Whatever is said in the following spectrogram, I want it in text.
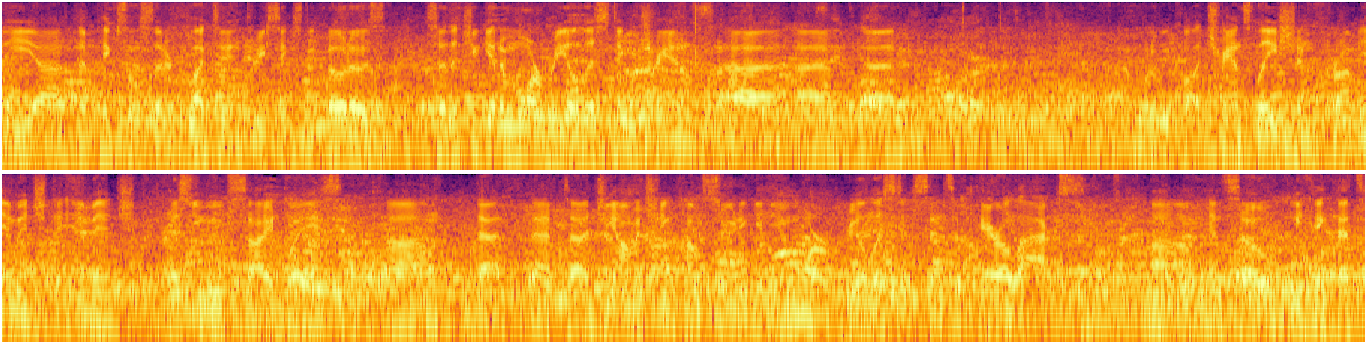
the, uh, the pixels that are collected in 360 photos, so that you get a more realistic trans. Uh, what do we call it? Translation from image to image as you move sideways. Um, that that uh, geometry comes through to give you a more realistic sense of parallax, uh, and so we think that's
